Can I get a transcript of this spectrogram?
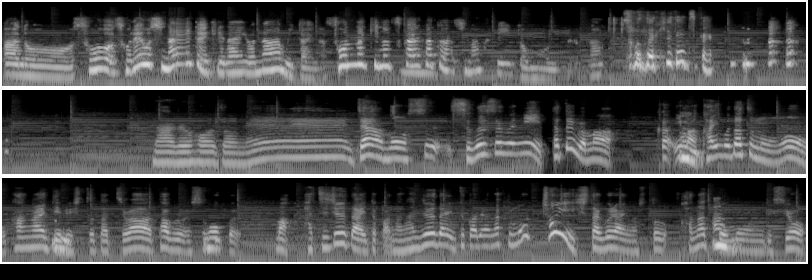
あのそうそれをしないといけないよなみたいなそんな気の使い方はしなくていいと思うんだよな。そんな気の使いなるほどね。じゃあもうすすぐすぐに例えばまあか今うん介護脱毛を考えている人たちは、多分すごく、まあ、80代とか70代とかではなくてもうちょい下ぐらいの人かなと思うんですよ。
